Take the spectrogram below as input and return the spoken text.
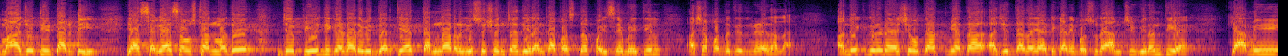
महाज्योती टार्टी या सगळ्या संस्थांमध्ये जे पीएचडी करणारे विद्यार्थी आहेत त्यांना रजिस्ट्रेशनच्या दिनांकापासून पैसे मिळतील अशा पद्धतीचा निर्णय झाला. अनेक निर्णय असे होतात. मी आता अजितदादा या ठिकाणी बसून आहे. आमची विनंती आहे की आम्ही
